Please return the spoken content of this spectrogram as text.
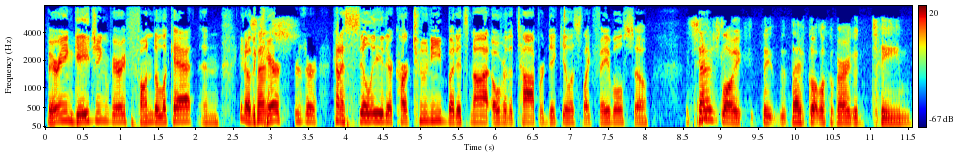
Very engaging, very fun to look at, and you know the Sounds- characters are kind of silly. They're cartoony, but it's not over the top, ridiculous like Fable. So It sounds like they, they've got like a very good team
